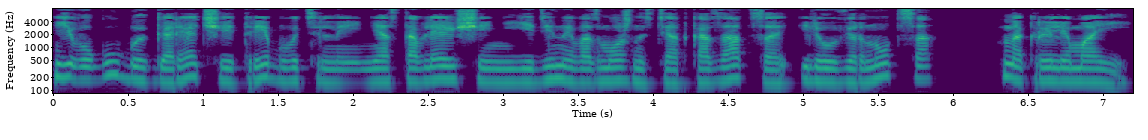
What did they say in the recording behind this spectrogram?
Его губы, горячие, требовательные, не оставляющие ни единой возможности отказаться или увернуться, накрыли мои.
